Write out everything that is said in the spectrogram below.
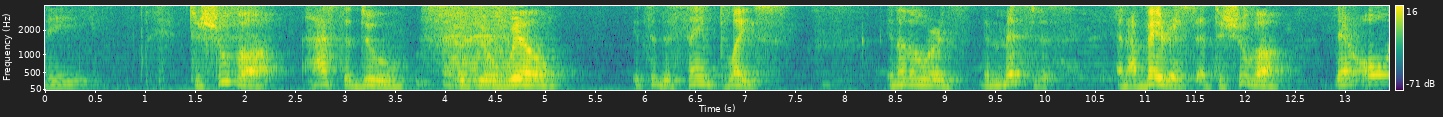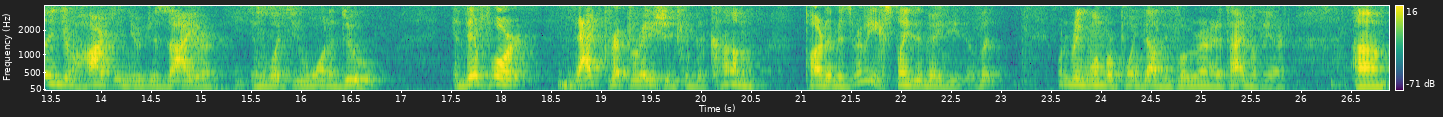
the teshuva has to do with your will. It's in the same place. In other words, the mitzvahs and averis and teshuva, they're all in your heart and your desire and what you want to do. And therefore, that preparation can become part of this. Rebbe explains it in very detail, but I want to bring one more point out before we run out of time over here. Um,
